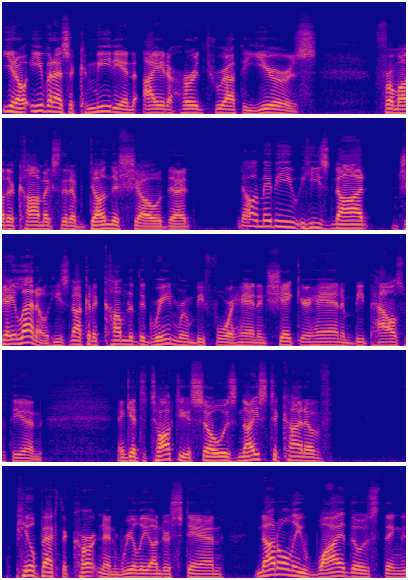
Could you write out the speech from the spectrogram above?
you know, even as a comedian, I had heard throughout the years from other comics that have done the show that, no, maybe he's not Jay Leno. He's not going to come to the green room beforehand and shake your hand and be pals with you and and get to talk to you. So it was nice to kind of peel back the curtain and really understand not only why those things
